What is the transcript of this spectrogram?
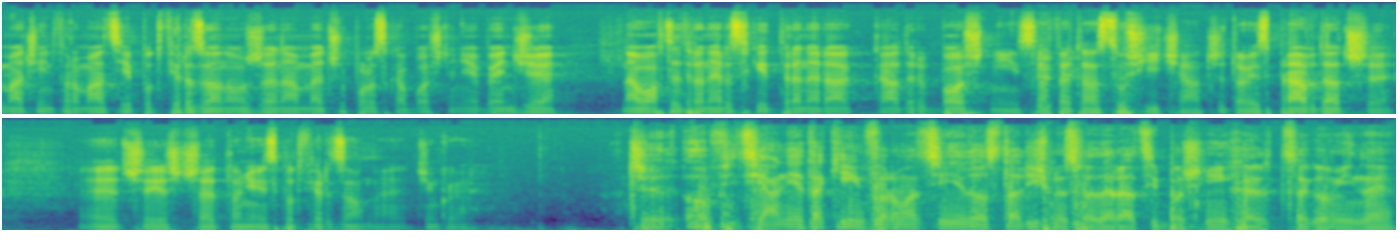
Macie informację potwierdzoną, że na meczu Polska-Bośnia nie będzie na ławce trenerskiej trenera kadr Bośni, Safeta Susicia. Czy to jest prawda, czy, y, czy jeszcze to nie jest potwierdzone? Dziękuję. Czy oficjalnie takiej informacji nie dostaliśmy z Federacji Bośni i Hercegowiny?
